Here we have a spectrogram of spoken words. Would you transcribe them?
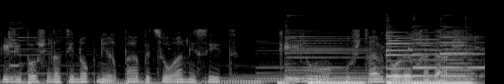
כי ליבו של התינוק נרפא בצורה ניסית, כאילו הושתל בו לב חדש.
